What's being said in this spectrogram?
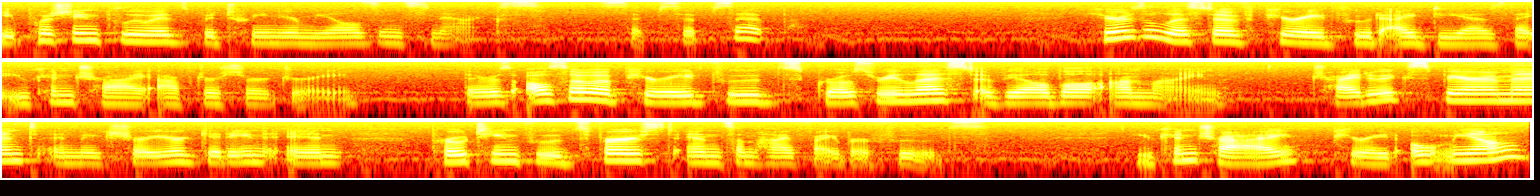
Keep pushing fluids between your meals and snacks. Sip, sip, sip. Here's a list of pureed food ideas that you can try after surgery. There's also a pureed foods grocery list available online. Try to experiment and make sure you're getting in protein foods first and some high fiber foods. You can try pureed oatmeal,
